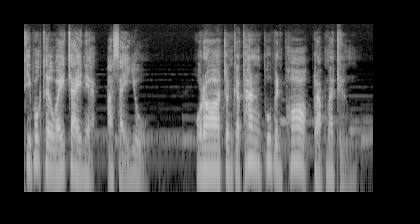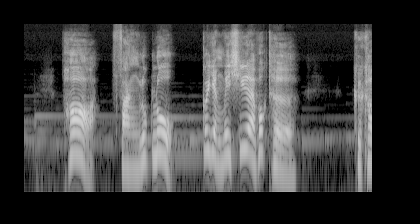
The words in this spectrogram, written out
ที่พวกเธอไว้ใจเนี่ยอาศัยอยู่ รอจนกระทั่งผู้เป็นพ่อกลับมาถึง พ่อ ฟังลูกๆ ก็ยังไม่เชื่อพวกเธอ คือเขา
